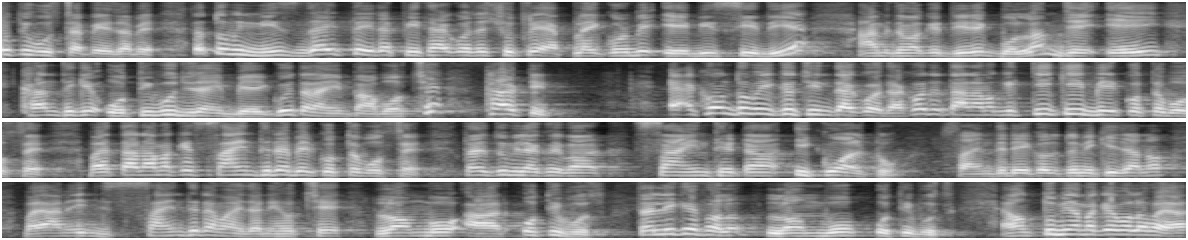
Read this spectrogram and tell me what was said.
অতিভুজটা পেয়ে যাবে। তো তুমি নিজ দায়িত্বে এটা পিথাগোরাসের সূত্র অ্যাপ্লাই করবে এবিসি দিয়ে। আমি তোমাকে ডিরেক্ট বললাম যে এইখান থেকে অতিভুজ যদি আমি বের করি, তাহলে আমি পাবো হচ্ছে থার্টিন এখন তুমি একটু চিন্তা করে দেখো যে তারা আমাকে কি কি বের করতে বলছে বা তারা আমাকে সাইন থেটা বের করতে বলছে। তাহলে তুমি লেখো এবার sine theta equal to sine theta equal তুমি কি জানো? ভাই, আমি সাইন থেটা মানে জানি হচ্ছে লম্ব আর অতিভুজ। তাহলে লিখে ফেলো, লম্ব, অতিভুজ। এখন তুমি আমাকে বলো ভাইয়া,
